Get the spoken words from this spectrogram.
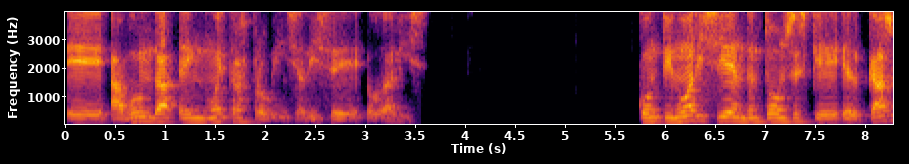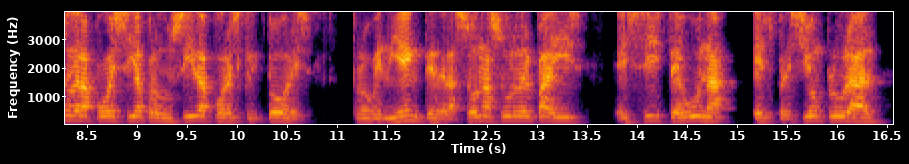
eh, abunda en nuestras provincias, dice Odalis. Continúa diciendo entonces que el caso de la poesía producida por escritores provenientes de la zona sur del país, existe una expresión plural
